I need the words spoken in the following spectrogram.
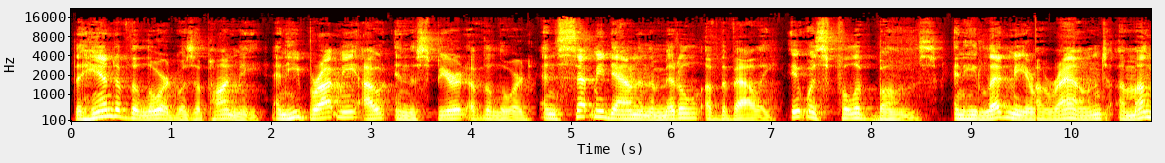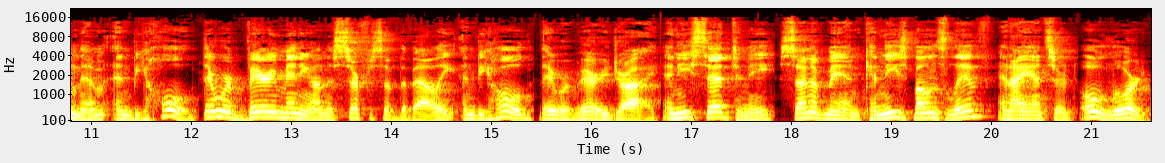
The hand of the Lord was upon me, and he brought me out in the spirit of the Lord, and set me down in the middle of the valley. It was full of bones. And he led me around among them, and behold, there were very many on the surface of the valley, and behold, they were very dry. And he said to me, Son of man, can these bones live? And I answered, O Lord,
